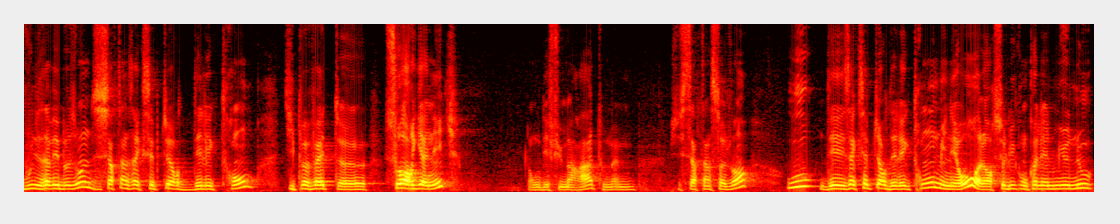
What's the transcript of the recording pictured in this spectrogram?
vous avez besoin de certains accepteurs d'électrons qui peuvent être euh, soit organiques, donc des fumarates ou même certains solvants, ou des accepteurs d'électrons minéraux. Alors celui qu'on connaît le mieux, nous,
